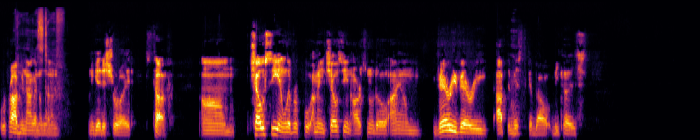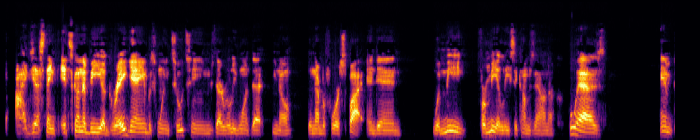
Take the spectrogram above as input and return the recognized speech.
We're probably not going to win get destroyed. It's tough. Um, Chelsea and Liverpool. I mean, Chelsea and Arsenal, though, I am very, very optimistic about because I just think it's going to be a great game between two teams that really want that, you know, the number four spot. And then with me, for me at least, it comes down to who has imp-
